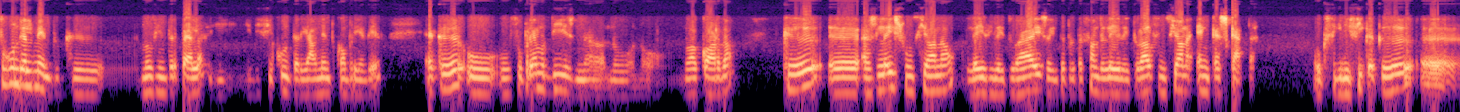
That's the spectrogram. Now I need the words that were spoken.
segundo elemento que nos interpela e, e, dificulta realmente compreender é que o, o Supremo diz no, no, no, no acórdão que eh, as leis funcionam, leis eleitorais, a interpretação da lei eleitoral funciona em cascata, o que significa que eh,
